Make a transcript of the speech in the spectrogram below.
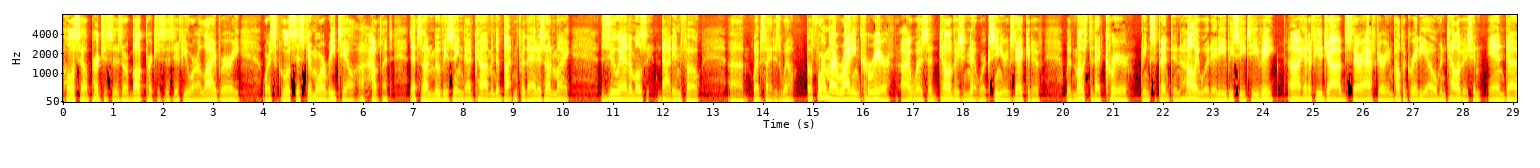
wholesale purchases or bulk purchases if you are a library or a school system or retail uh, outlet. That's on moviezing.com, and the button for that is on my zooanimals.info uh, website as well. Before my writing career, I was a television network senior executive, with most of that career being spent in Hollywood at ABC TV. I had a few jobs thereafter in public radio and television, and uh,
